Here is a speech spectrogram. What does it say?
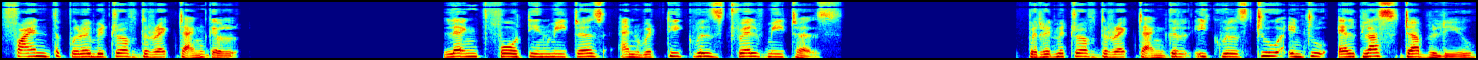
Find the perimeter of the rectangle. Length 14 meters and width equals 12 meters perimeter of the rectangle equals 2 into L plus W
